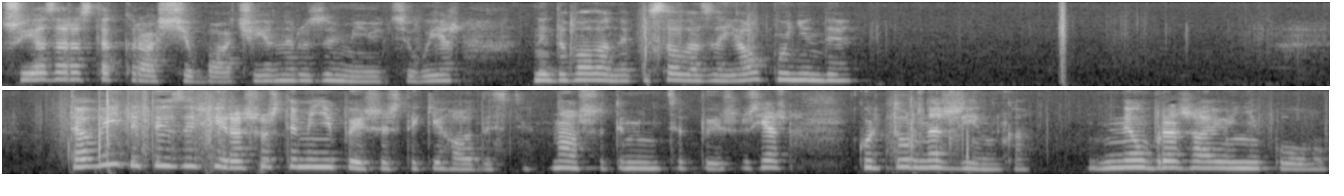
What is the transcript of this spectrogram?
Що я зараз так краще бачу, я не розумію цього. Я ж не давала, не писала заявку ніде. Та вийди ти з ефіра, що ж ти мені пишеш такі гадості? Нащо ти мені це пишеш? Я ж культурна жінка. Не ображаю нікого.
